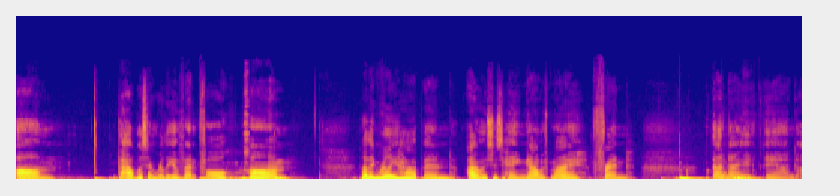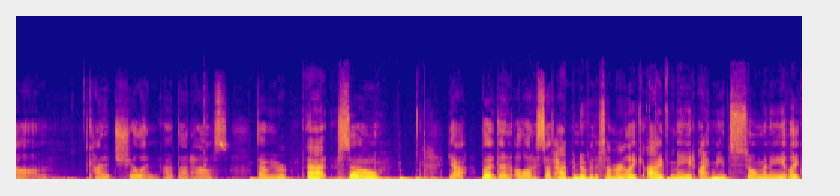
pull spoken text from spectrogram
Um, that wasn't really eventful. Um, nothing really happened. I was just hanging out with my friend that night and um, kind of chilling at that house that we were at. So, yeah, but then a lot of stuff happened over the summer like i've made i've made so many like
